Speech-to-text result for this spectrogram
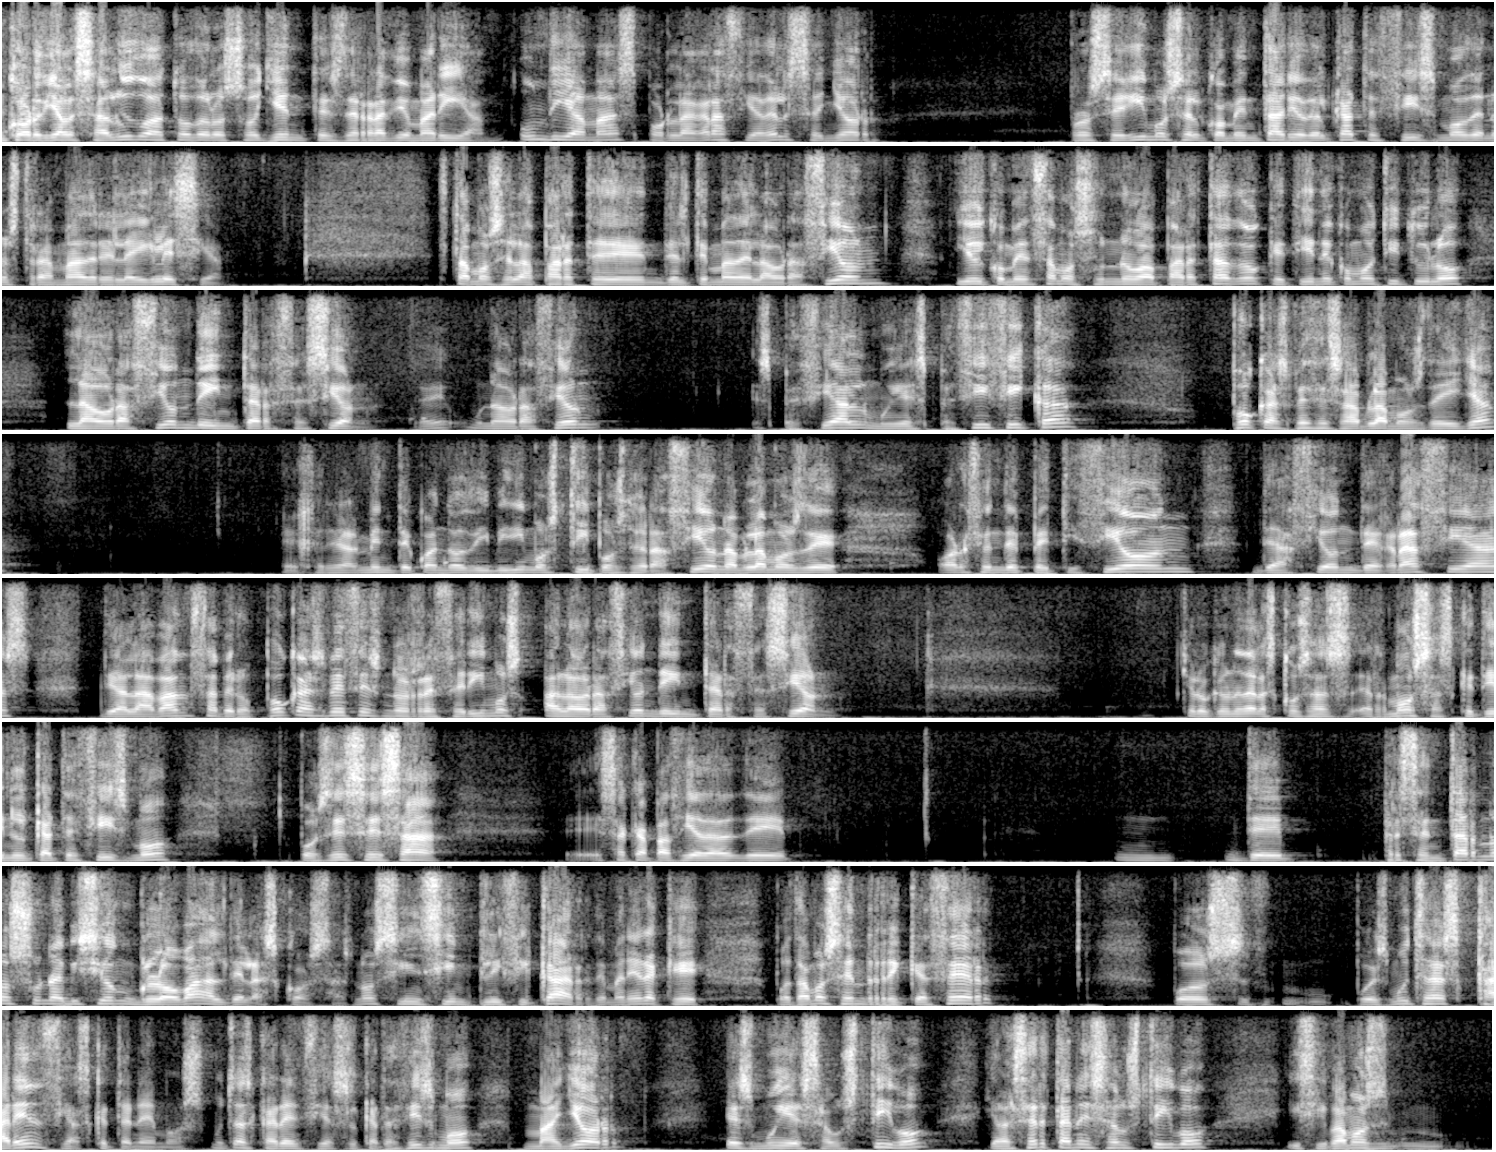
Un cordial saludo a todos los oyentes de Radio María. Un día más, por la gracia del Señor, proseguimos el comentario del Catecismo de nuestra Madre la Iglesia. Estamos en la parte del tema de la oración y hoy comenzamos un nuevo apartado que tiene como título La oración de intercesión. ¿eh? Una oración especial, muy específica. Pocas veces hablamos de ella. Eh, generalmente cuando dividimos tipos de oración hablamos de oración de petición, de acción de gracias, de alabanza, pero pocas veces nos referimos a la oración de intercesión. Creo que una de las cosas hermosas que tiene el catecismo, pues es esa, esa capacidad de, de presentarnos una visión global de las cosas, ¿no? sin simplificar, de manera que podamos enriquecer pues, pues muchas carencias que tenemos, muchas carencias. El catecismo mayor, es muy exhaustivo y al ser tan exhaustivo y si vamos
